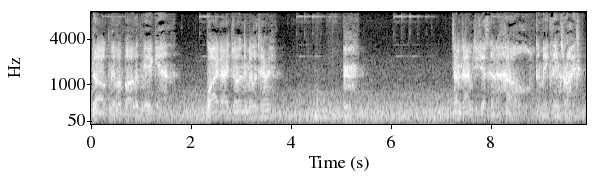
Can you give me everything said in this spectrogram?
Dog never bothered me again. Why'd I join the military? Hmm. Sometimes you just gotta howl to make things right.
